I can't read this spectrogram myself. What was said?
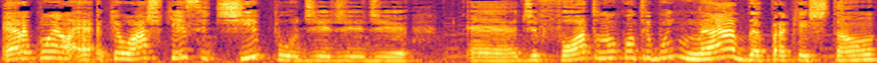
era com rela- é, que eu acho que esse tipo de, de, de, é, de foto não contribui em nada para a questão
